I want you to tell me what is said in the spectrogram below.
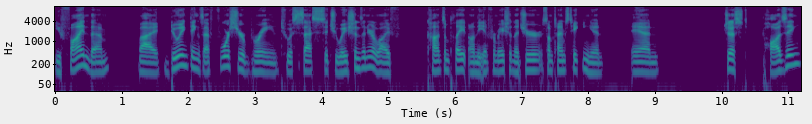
You find them by doing things that force your brain to assess situations in your life, contemplate on the information that you're sometimes taking in, and just pausing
